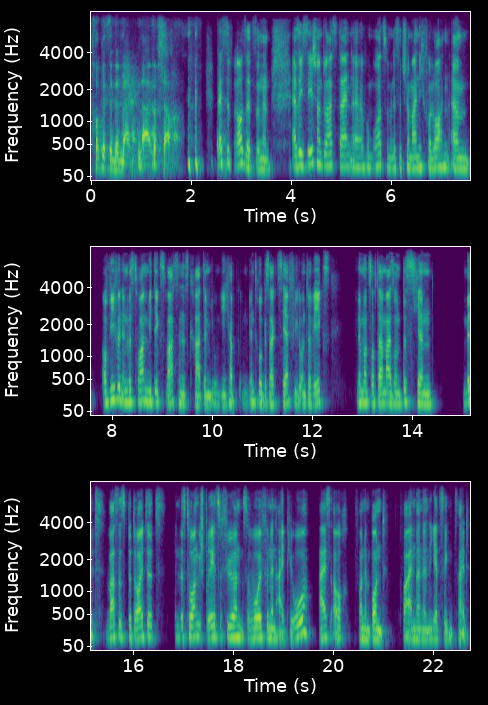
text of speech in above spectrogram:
Druck ist in den Märkten. Also schau. Beste Voraussetzungen. Also ich sehe schon, du hast deinen äh, Humor zumindest jetzt schon mal nicht verloren. Ähm, auf wie vielen Investoren-Meetings warst du denn jetzt gerade im Juni? Ich habe im Intro gesagt, sehr viel unterwegs. Nimm uns doch da mal so ein bisschen mit, was es bedeutet, Investorengespräche zu führen, sowohl für einen IPO als auch von einem Bond, vor allem dann in der jetzigen Zeit.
